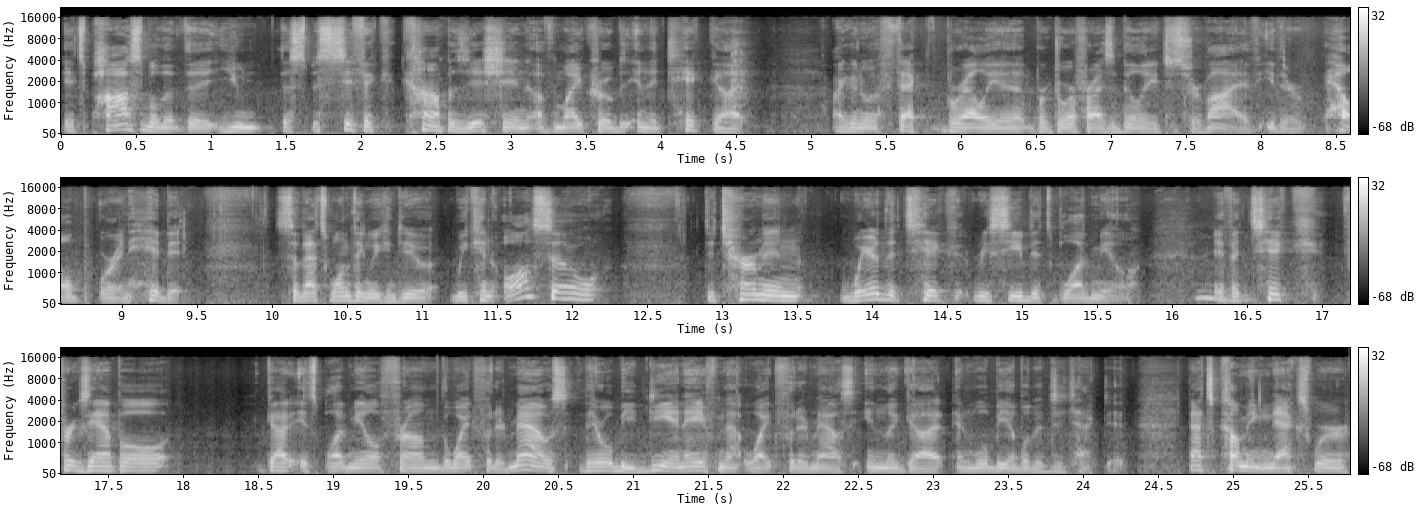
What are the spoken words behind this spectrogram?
it's possible that the, the specific composition of microbes in the tick gut are going to affect Borrelia burgdorferi's ability to survive, either help or inhibit. So that's one thing we can do. We can also determine where the tick received its blood meal. Mm. If a tick, for example, got its blood meal from the white-footed mouse, there will be DNA from that white-footed mouse in the gut, and we'll be able to detect it. That's coming next. We're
